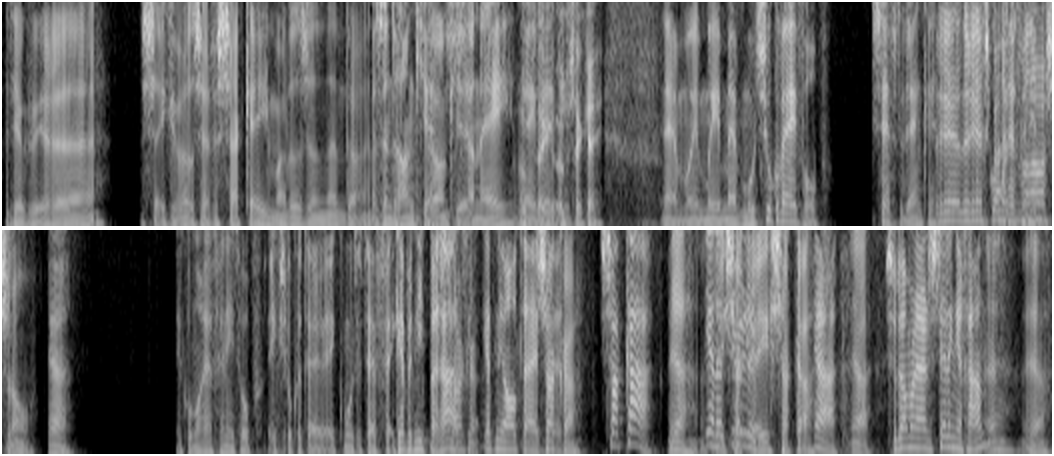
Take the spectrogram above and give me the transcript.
die ook weer, eh, zeker wel zeggen Sake, maar dat is een, een dat is een drankje. Drankje. Nee, nee, Op zaké. nee moet, je, moet, je, moet zoeken we even op. Ik zit even te denken. de, de rechtsbuiten van. Arsenal. Ja. Ik kom er even niet op. Ik zoek het even. Ik moet het even. Ik heb het niet paraat. Saka. Ik heb niet altijd. eh, Saka. Saka. Ja, Ja, natuurlijk. Saka. Ja. ja. Zullen we dan maar naar de stellingen gaan? Eh, ja.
